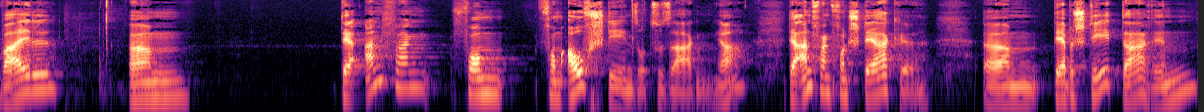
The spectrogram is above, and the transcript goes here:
weil ähm, der Anfang vom vom Aufstehen sozusagen, ja, der Anfang von Stärke, ähm, der besteht darin,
